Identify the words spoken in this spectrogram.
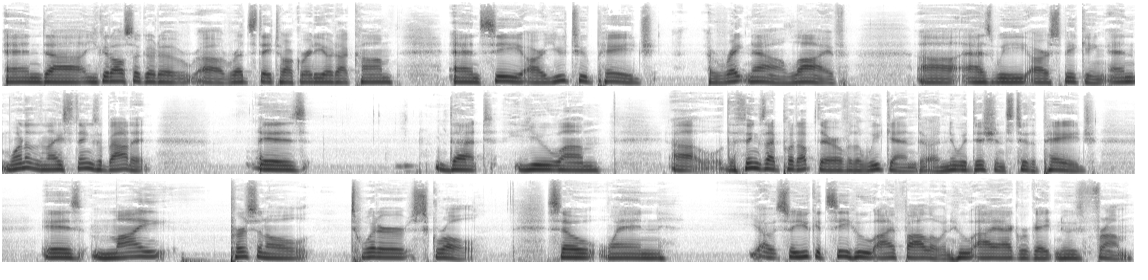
And uh, you could also go to uh, redstatetalkradio.com and see our YouTube page uh, right now, live, uh, as we are speaking. And one of the nice things about it is that you. Um, uh, the things I put up there over the weekend, uh, new additions to the page, is my personal Twitter scroll. So when you know, so you could see who I follow and who I aggregate news from.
